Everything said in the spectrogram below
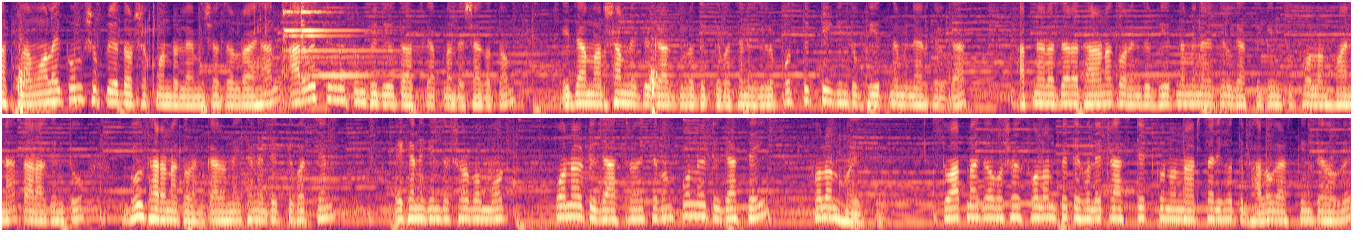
আসসালামু আলাইকুম, সুপ্রিয় দর্শক মণ্ডলী, আমি সজল রায়হান। আরও একটি নতুন ভিডিওতে আজকে আপনাদের স্বাগতম। এই যে আমার সামনে যে গাছগুলো দেখতে পাচ্ছেন, এগুলো প্রত্যেকটি কিন্তু ভিয়েতনামি নারকেল গাছ। আপনারা যারা ধারণা করেন যে ভিয়েতনামি নারকেল গাছে কিন্তু ফলন হয় না, তারা কিন্তু ভুল ধারণা করেন। কারণ এখানে দেখতে পাচ্ছেন, এখানে কিন্তু সর্বমোট পনেরোটি গাছ রয়েছে এবং পনেরোটি গাছেই ফলন হয়েছে। তো আপনাকে অবশ্যই ফলন পেতে হলে ট্রাস্টেড কোনো নার্সারি হতে ভালো গাছ কিনতে হবে।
